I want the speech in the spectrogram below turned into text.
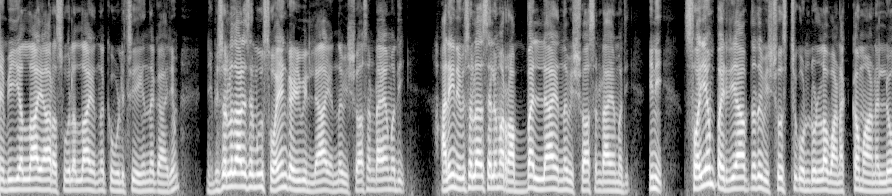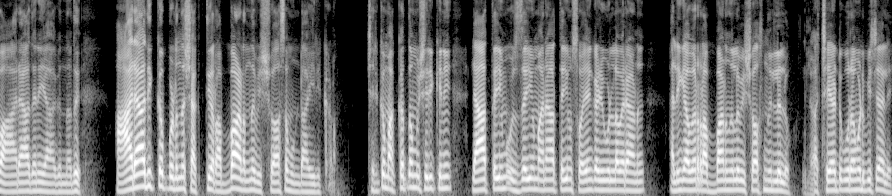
നബിയല്ല യാ റസൂലല്ല എന്നൊക്കെ വിളിച്ച് ചെയ്യുന്ന കാര്യം നബി സല്ലല്ലാഹു അലൈഹി വസല്ലമക്ക് സ്വയം കഴിവില്ല എന്ന വിശ്വാസം ഉണ്ടായാൽ മതി. അല്ലെങ്കിൽ നബി അലൈഹി വസല്ലമ റബ്ബല്ല എന്ന വിശ്വാസം ഉണ്ടായാൽ മതി. ഇനി സ്വയം പര്യാപ്തത വിശ്വസിച്ചു കൊണ്ടുള്ള വണക്കമാണല്ലോ ആരാധനയാകുന്നത്. ആരാധിക്കപ്പെടുന്ന ശക്തി റബ്ബാണെന്ന വിശ്വാസം ഉണ്ടായിരിക്കണം. ശരിക്കും മക്കത്തെ മുഷരിക്കിന് ലാത്തയും ഉസ്സയും അനാത്തയും സ്വയം കഴിവുള്ളവരാണ്. അല്ലെങ്കിൽ അവർ റബ്ബാണെന്നുള്ള വിശ്വാസമൊന്നും ഇല്ലല്ലോ ഇല്ല. പച്ചയായിട്ട് കൂറാൻ പഠിപ്പിച്ചാലേ.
